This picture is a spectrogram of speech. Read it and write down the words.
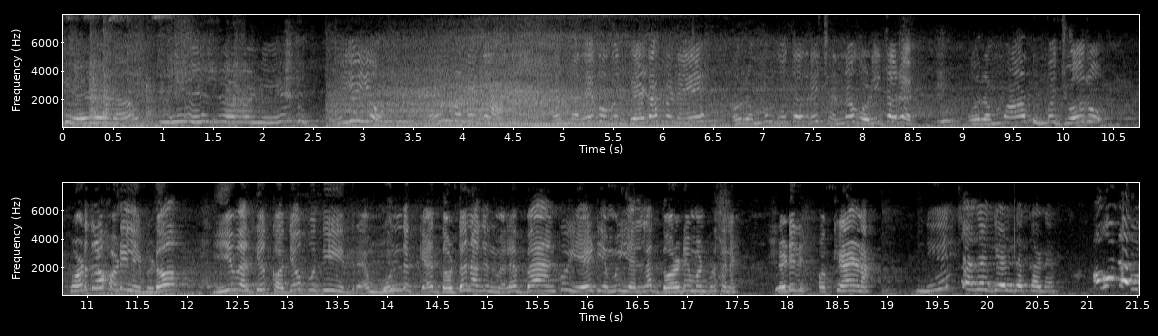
ಕೇಳೋಣ. ಈ ರಾವಣಿ ಅಯ್ಯಯ್ಯೋ, ಅವ್ನ ಮನೆಗ? ಅವ್ನ ಮನೆಗೆ ಹೋಗೋದು ಬೇಡ ಕಣೆ. ಅವ್ರ ಅಮ್ಮಂಗೆ ಗೊತ್ತಾದ್ರೆ ಚೆನ್ನಾಗಿ ಹೊಡಿತಾರೆ. ಅವ್ರಮ್ಮ ತುಂಬಾ ಜೋರು. ಹೊಡೆದ್ರೆ ಹೊಡಿಲಿ ಬಿಡು. ಈವರೆಗೆ ಕದಿಯೋ ಬುದ್ಧಿ ಇದ್ರೆ ಮುಂದಕ್ಕೆ ದೊಡ್ಡನಾಗಿದ ಮೇಲೆ ಬ್ಯಾಂಕು ಎ ಟಿ ಎಂ ಎಲ್ಲ ದೊರಡೆ ಮಾಡ್ಬಿಡ್ತಾನೆ. ನಡೀರಿ ಕೇಳೋಣ. ನೀನ್ ಚೆನ್ನಾಗಿ ಹೇಳ್ದೆ ಕಣೆ. ಅವನಮ್ಮ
